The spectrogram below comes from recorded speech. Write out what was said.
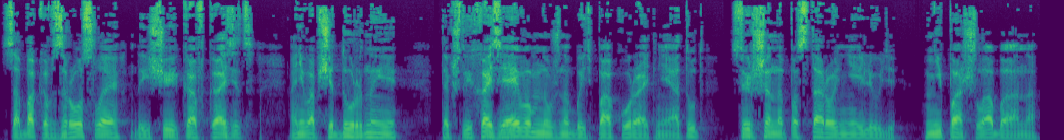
Собака взрослая, да еще и кавказец. Они вообще дурные. Так что и хозяевам нужно быть поаккуратнее. А тут совершенно посторонние люди. Не пошла бы она.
